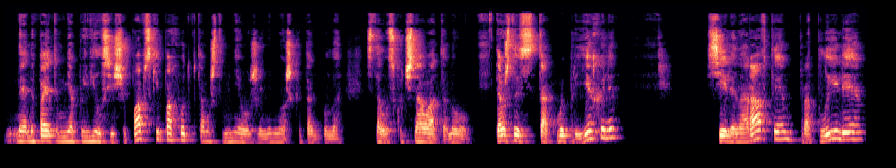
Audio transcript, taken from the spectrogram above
наверное, поэтому у меня появился еще папский поход, потому что мне уже немножко так было, стало скучновато. Ну, потому что так, мы приехали, сели на рафты, проплыли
